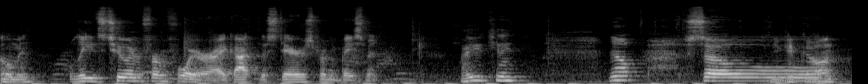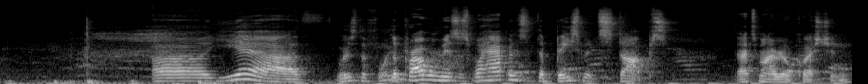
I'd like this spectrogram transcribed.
Omen. Leads to and from foyer. I got the stairs from the basement. Are you kidding? Nope. So You keep going. Uh, yeah. Where's the foyer? The problem is, is what happens if the basement stops? That's my real question.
